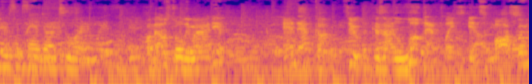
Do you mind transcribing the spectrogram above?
Wonders of Xandar tour. Oh, that was totally my idea. And Epcot, too, because I love that place. It's awesome.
